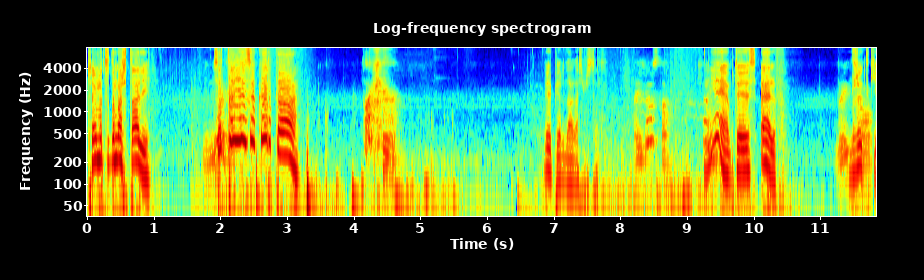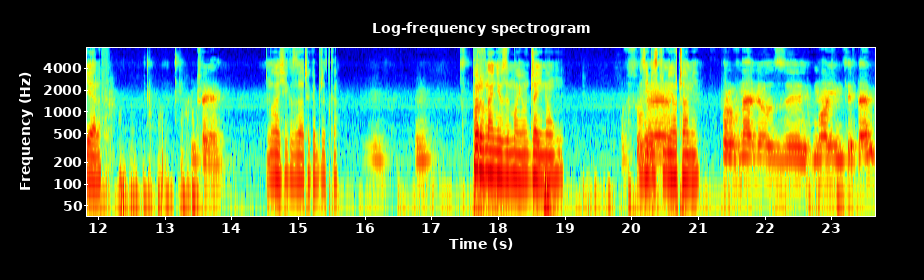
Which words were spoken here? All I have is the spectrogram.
Czemu ty to masz w talii? Nie Co wiem. to jest za karta? Takie. Wypierdalać mi stąd. Ej, zostaw. Nie, to jest elf. No i co? Brzydki elf. Czekaj. No weź jak zaczeka brzydka. Mm, mm. W porównaniu z moją Jane'ą, W z niebieskimi oczami. w porównaniu z moim typem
